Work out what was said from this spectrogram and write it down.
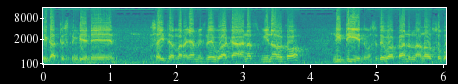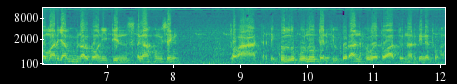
ya kados tenggene Sayyidah Maryam misalnya wakanat minal ko nitin. Maksudnya wakanat lan sapa Maryam minal ko nitin. Setengah wong sing taat dadi kullu kunutin fil Quran huwa taatun artinya taat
